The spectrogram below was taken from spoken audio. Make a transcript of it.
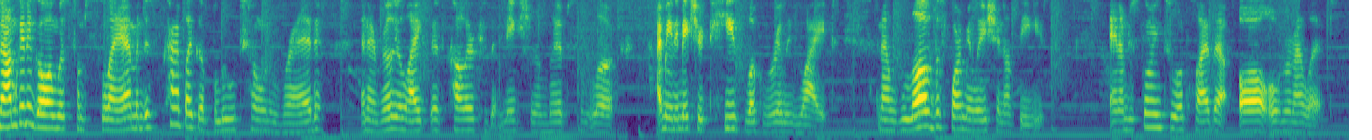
Now I'm gonna go in with some Slam, and this is kind of like a blue tone red, and I really like this color because it makes your lips look, I mean, it makes your teeth look really white. And I love the formulation of these and I'm just going to apply that all over my lips.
